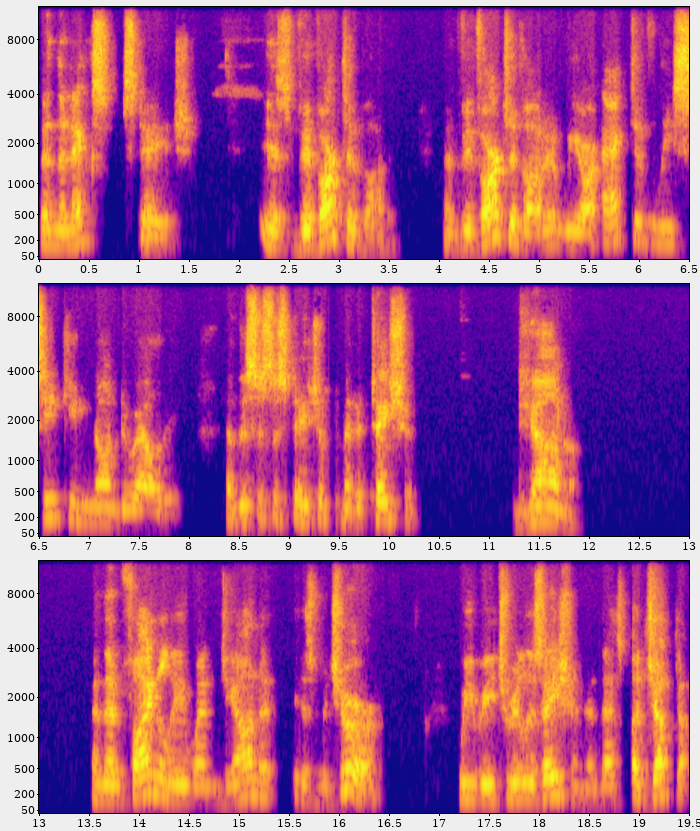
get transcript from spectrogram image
Then the next stage is Vivartavada. And Vivartavada, we are actively seeking non duality. And this is a stage of meditation, dhyana. And then finally, when dhyana is mature, we reach realization, and that's ajata.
